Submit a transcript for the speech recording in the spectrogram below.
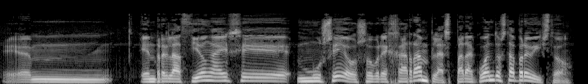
Em, en relación a ese museo sobre Jarramplas, ¿para cuándo está previsto?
